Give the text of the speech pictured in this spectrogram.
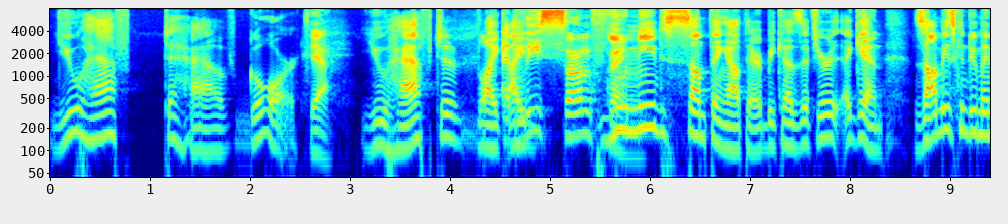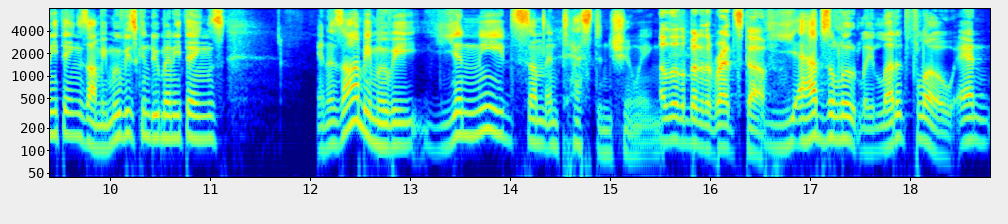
you have to have gore. yeah. You have to like At I, least something. you need something out there because if you're again, zombies can do many things, zombie movies can do many things. In a zombie movie, you need some intestine chewing. a little bit of the red stuff. Yeah, absolutely, let it flow. And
